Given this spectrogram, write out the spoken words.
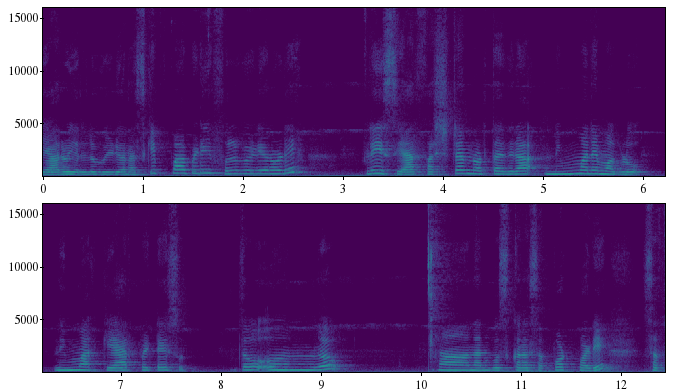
ಯಾರು ಎಲ್ಲೂ ವೀಡಿಯೋನ ಸ್ಕಿಪ್ ಮಾಡಿಬಿಡಿ ಫುಲ್ ವೀಡಿಯೋ ನೋಡಿ. ಪ್ಲೀಸ್ ಯಾರು ಫಸ್ಟ್ ಟೈಮ್ ನೋಡ್ತಾ ಇದ್ದೀರಾ ನಿಮ್ಮನೆ ಮಗಳು ನಿಮ್ಮ ಕೆ ಆರ್ ಪೇಟೆ ಸುತ್ತು ಒಂದು ನನಗೋಸ್ಕರ ಸಪೋರ್ಟ್ ಮಾಡಿ. ಸಬ್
